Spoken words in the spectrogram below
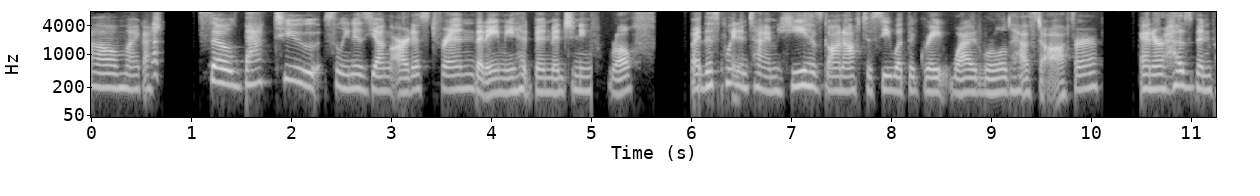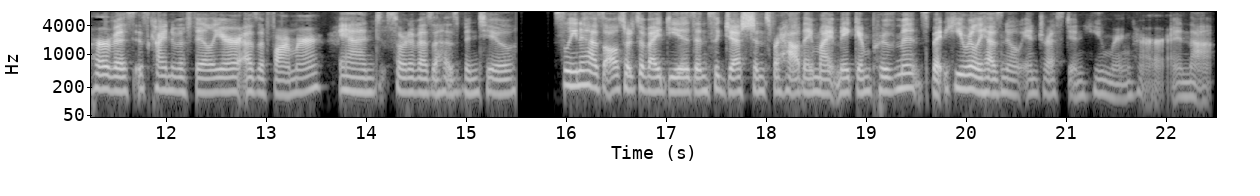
oh my gosh. So back to Selina's young artist friend that Amy had been mentioning, Rolf. By this point in time, he has gone off to see what the great wide world has to offer. And her husband, Pervus, is kind of a failure as a farmer and sort of as a husband, too. Selena has all sorts of ideas and suggestions for how they might make improvements, but he really has no interest in humoring her in that.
